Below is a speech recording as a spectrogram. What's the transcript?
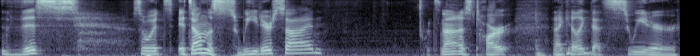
this so it's it's on the sweeter side. It's not as tart and I get like that sweeter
